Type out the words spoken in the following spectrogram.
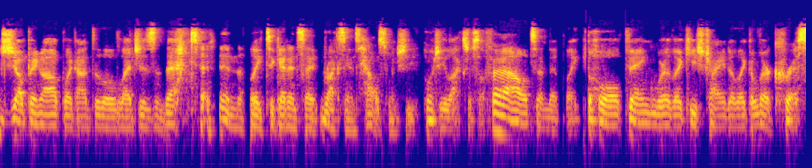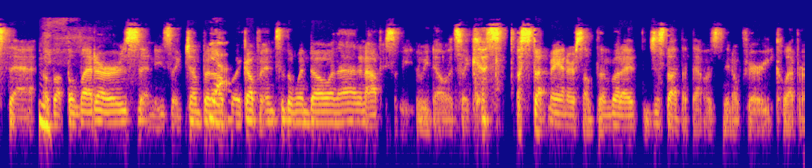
jumping up like onto the ledges and that, and, and like to get inside Roxanne's house when she when she locks herself out, and then like the whole thing where like he's trying to like alert Chris that mm. about the letters, and he's like like jumping Yeah. up like up into the window and that. And obviously we know it's like a, a stunt man or something, but I just thought that that was, you know, very clever.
